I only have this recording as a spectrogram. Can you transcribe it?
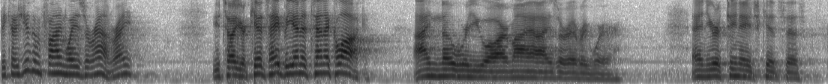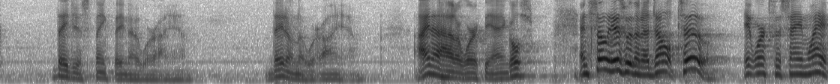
Because you can find ways around, right? You tell your kids, hey, be in at 10 o'clock. I know where you are. My eyes are everywhere. And your teenage kid says, they just think they know where I am. They don't know where I am. I know how to work the angles. And so it is with an adult, too. It works the same way.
